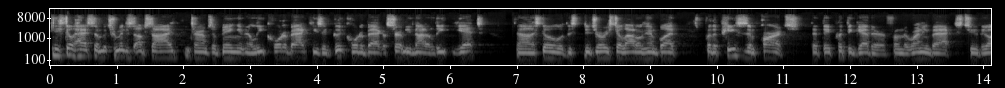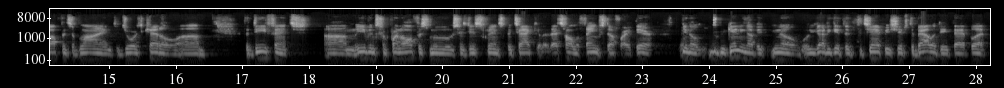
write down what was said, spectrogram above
he still has some tremendous upside in terms of being an elite quarterback. He's a good quarterback, or certainly not elite yet. Uh, still, the, the jury's still out on him, but for the pieces and parts that they put together, from the running backs to the offensive line to George Kittle, um, the defense, um, even some front office moves has just been spectacular. That's Hall of Fame stuff right there. You know, the beginning of it, you know, well, you got to get the, the championships to validate that, but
